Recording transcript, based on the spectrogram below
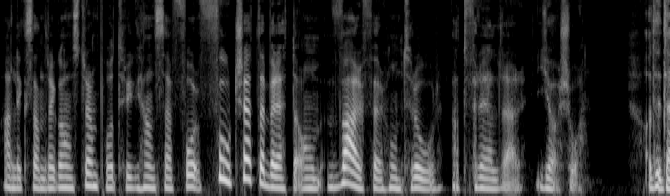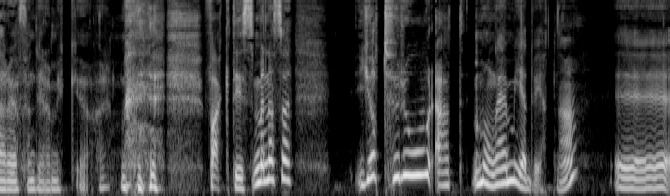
Alexandra Ganström på Trygg Hansa får fortsätta berätta om varför hon tror att föräldrar gör så. Ja, det där har jag funderat mycket över. Faktiskt. Men alltså, jag tror att många är medvetna. Eh,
